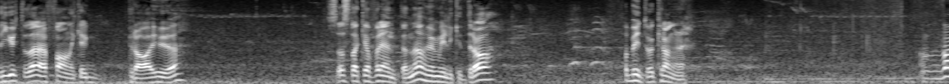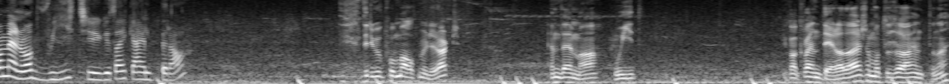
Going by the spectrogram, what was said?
De gutta der er faen ikke bra i huet. Så stakk jeg for å hente henne, og hun ville ikke dra. Da begynte vi å krangle. Hva mener du med at We Too-gutta ikke er helt bra? Driver på med alt mulig rart. MDMA, weed. Du kan ikke være en del av det her, så måtte du ta og hente henne.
